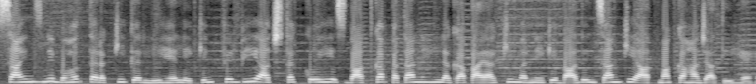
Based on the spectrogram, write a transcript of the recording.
साइंस ने बहुत तरक्की कर ली है लेकिन, फिर भी आज तक कोई इस बात का पता नहीं लगा पाया कि मरने के बाद इंसान की आत्मा कहाँ जाती है।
